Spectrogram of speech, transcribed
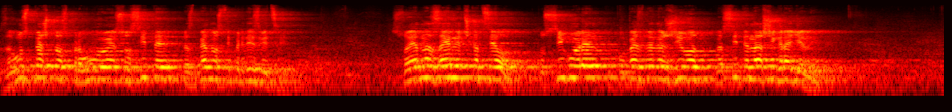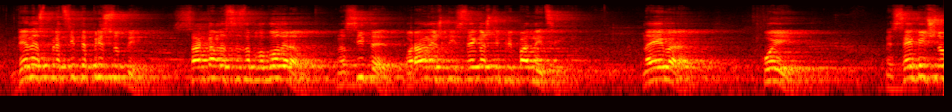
за успешно справување со сите безбедности предизвици со една заедничка цел – посигурен и побезбеден живот на сите наши граѓани. Денес пред сите присутни сакам да се заблагодарам на сите поранешни и сегашни припадници на Ебера, кои несебично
